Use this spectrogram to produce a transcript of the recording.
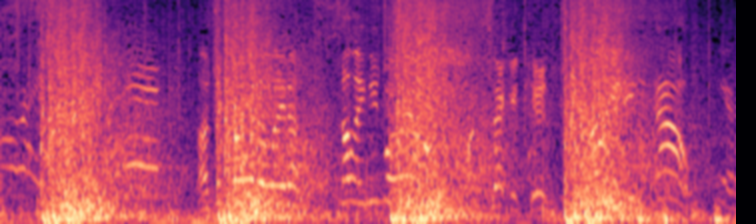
Alright, How's it going, Elena? Sully, need more ammo. One second, kid. Sully, you need it now. Here.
